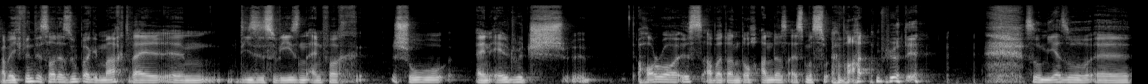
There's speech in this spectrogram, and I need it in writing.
Aber ich finde, das hat er super gemacht, weil ähm, dieses Wesen einfach schon ein Eldritch äh, Horror ist, aber dann doch anders, als man es so erwarten würde. so mehr so äh,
